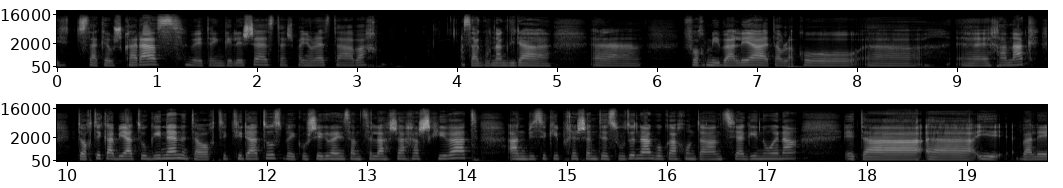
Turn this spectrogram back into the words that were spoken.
itzak euskaraz, eta ingelesez, eta espainolez, eta bar, zagunak dira... Uh, formibalea eta olako uh, ejanak. Eta hortik abiatu ginen, eta hortik tiratuz, behik usik izan zela sahaski bat, han biziki presente zutena, guka junta antzia ginuena, eta uh, i, bale,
